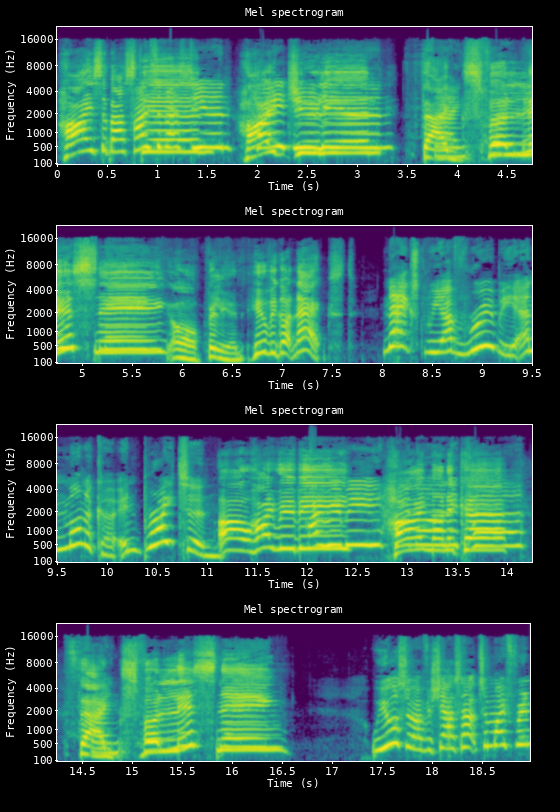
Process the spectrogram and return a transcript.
Hi, Sebastian. Hi, Sebastian. Hi, Hi, Julian. Julian. Thanks, Thanks for for listening. Oh, brilliant. Who have we got next? Next, we have Ruby and Monica in Brighton. Oh, hi, Ruby. Hi, Ruby. Hi, Hi, Monica. Monica. Thanks, Thanks for listening. We also have a shout out to my friend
